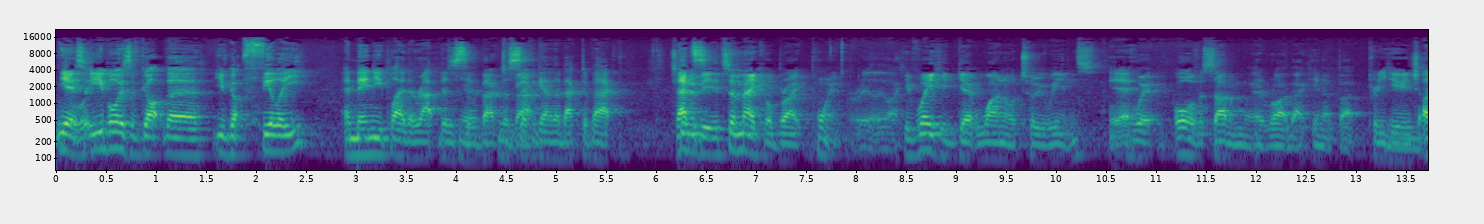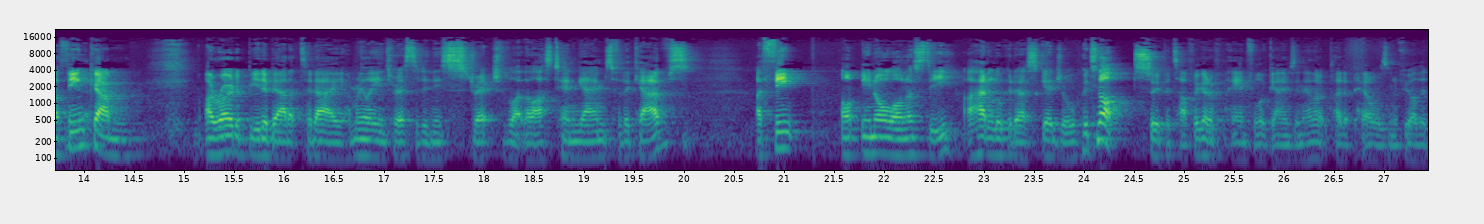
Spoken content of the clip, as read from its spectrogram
yeah, forward. so you boys have got the you've got Philly, and then you play the Raptors Yeah, back in the second game of the back to back. it's gonna be it's a make or break point really. Like if we could get one or two wins, Yeah. we're all of a sudden we're right back in it. But pretty huge. I think um, I wrote a bit about it today. I'm really interested in this stretch of like the last ten games for the Cavs. I think, in all honesty, I had a look at our schedule. It's not super tough. We've got a handful of games in there. Like play the Pels and a few other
